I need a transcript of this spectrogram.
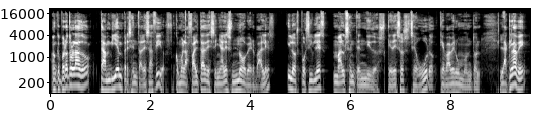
Aunque por otro lado, también presenta desafíos, como la falta de señales no verbales y los posibles malos entendidos, que de esos seguro que va a haber un montón. La clave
